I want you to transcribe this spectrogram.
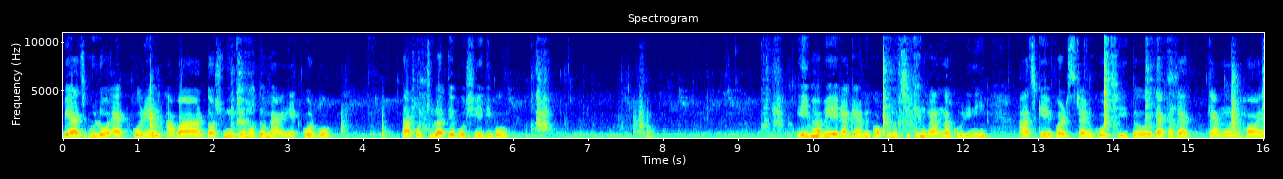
পেঁয়াজগুলো অ্যাড করে আবার দশ মিনিটের মতো ম্যারিনেট করব। তারপর চুলাতে বসিয়ে দিব। এইভাবে এর আগে আমি কখনো চিকেন রান্না করিনি। আজকে ফার্স্ট টাইম করছি, তো দেখা যাক কেমন হয়।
